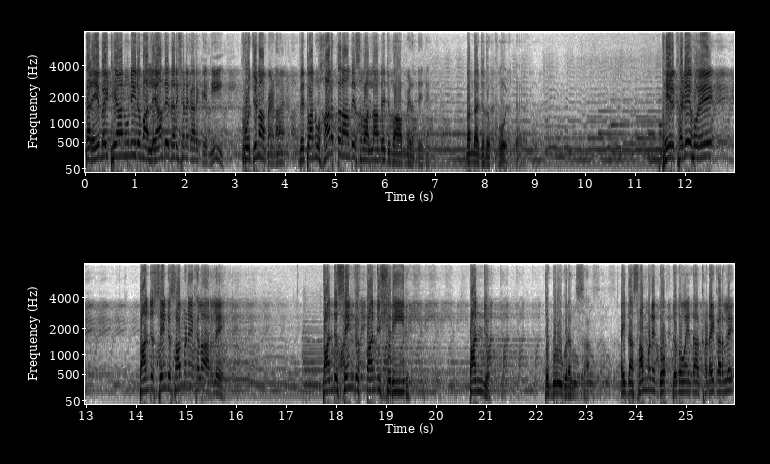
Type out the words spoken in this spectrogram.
ਘਰੇ ਬੈਠਿਆਂ ਨੂੰ ਨਹੀਂ, ਰਮਾਲਿਆਂ ਦੇ ਦਰਸ਼ਨ ਕਰਕੇ ਨਹੀਂ, ਖੋਜਣਾ ਪੈਣਾ ਹੈ। ਵੀ ਤੁਹਾਨੂੰ ਹਰ ਤਰ੍ਹਾਂ ਦੇ ਸਵਾਲਾਂ ਦੇ ਜਵਾਬ ਮਿਲਦੇ ਨੇ। ਬੰਦਾ ਜਦੋਂ ਖੋਜਦਾ ਹੈ। ਫੇਰ ਖੜੇ ਹੋਏ ਪੰਜ ਸਿੰਘ ਸਾਹਮਣੇ ਖਿਲਾਰ ਲਏ। ਪੰਜ ਸਿੰਘ, ਪੰਜ ਸ਼ਰੀਰ, ਪੰਜ ਤੇ ਗੁਰੂ ਗ੍ਰੰਥ ਸਾਹਿਬ। ਐਦਾਂ ਸਾਹਮਣੇ ਦੋ- ਜਦੋਂ ਐਦਾਂ ਖੜੇ ਕਰ ਲਏ,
